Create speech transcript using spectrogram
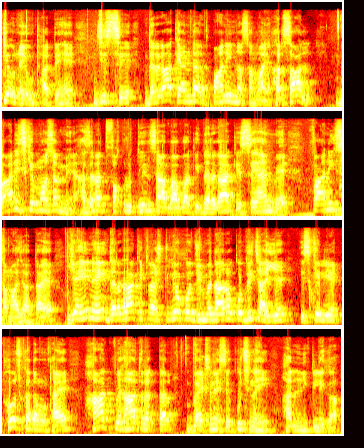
क्यों नहीं उठाते हैं, जिससे दरगाह के अंदर पानी न समाए हर साल बारिश के मौसम में हज़रत फ़खरुद्दीन शाह बाबा की दरगाह के सहन में पानी समा जाता है। यही नहीं, दरगाह के ट्रस्टियों को, जिम्मेदारों को भी चाहिए, इसके लिए ठोस कदम उठाए, हाथ पे हाथ रखकर बैठने से कुछ नहीं, हल निकलेगा।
